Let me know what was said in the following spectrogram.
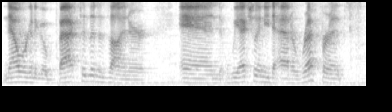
Now we're gonna go back to the designer and we actually need to add a reference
